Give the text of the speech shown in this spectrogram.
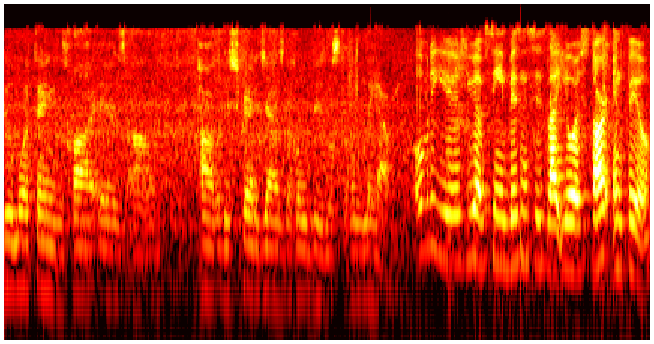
do more things as far as um, how just strategize the whole business, the whole layout. Over the years, you have seen businesses like yours start and fail.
